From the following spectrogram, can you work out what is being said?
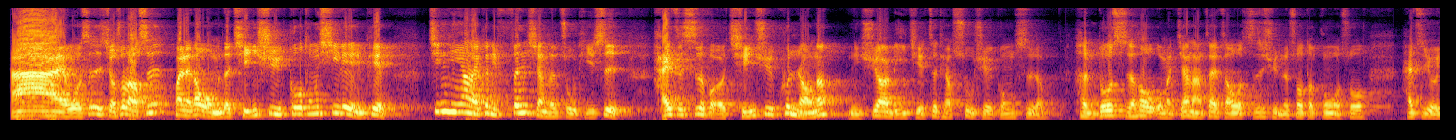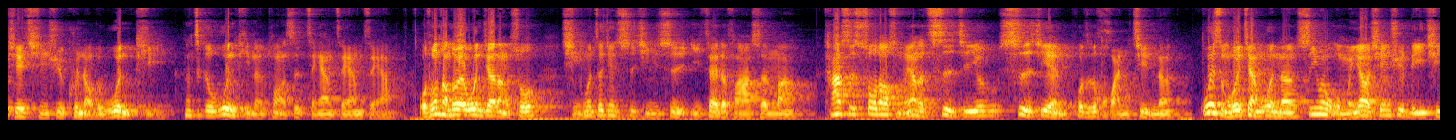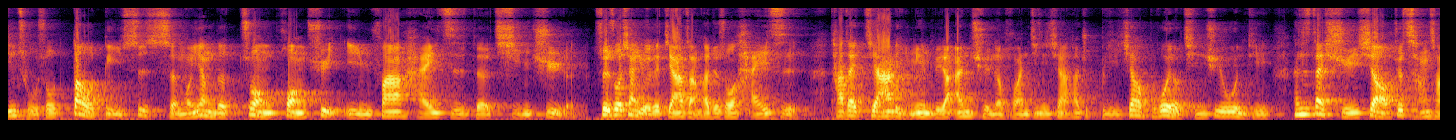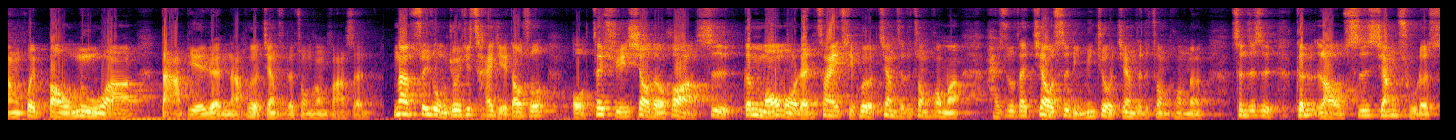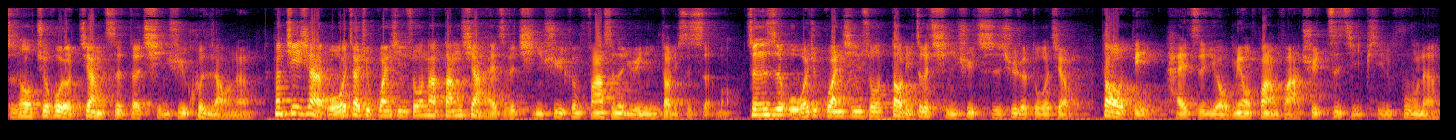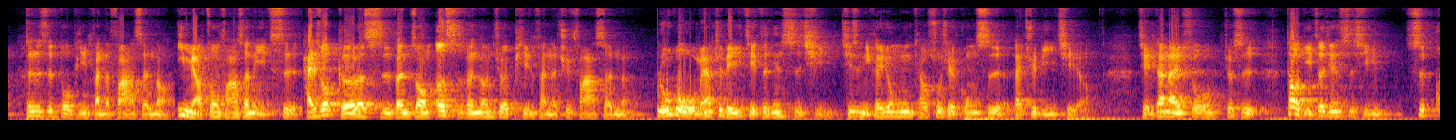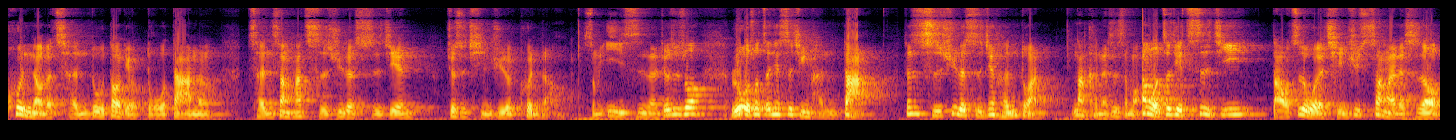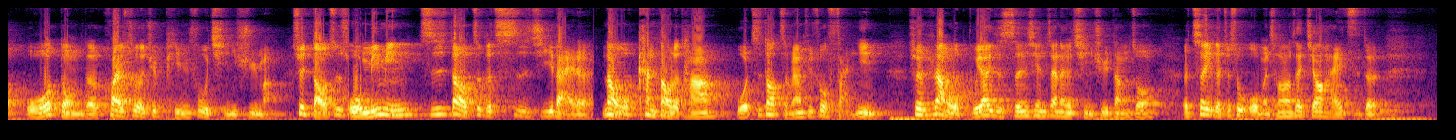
嗨，我是小树老师，欢迎来到我们的情绪沟通系列影片。今天要来跟你分享的主题是：孩子是否有情绪困扰呢？你需要理解这条数学公式哦。很多时候，我们家长在找我咨询的时候，都跟我说，孩子有一些情绪困扰的问题。那这个问题呢，通常是怎样怎样怎样？我通常都会问家长说：请问这件事情是一再的发生吗？他是受到什么样的刺激事件或者是环境呢？为什么会这样问呢？是因为我们要先去理清楚，说到底是什么样的状况去引发孩子的情绪的。所以说，像有一个家长，他就说孩子。他在家里面比较安全的环境下，他就比较不会有情绪问题。但是在学校就常常会暴怒啊，打别人啊，会有这样子的状况发生。那所以说，我们就会去拆解到说，哦，在学校的话是跟某某人在一起会有这样子的状况吗？还是说在教室里面就有这样子的状况呢？甚至是跟老师相处的时候就会有这样子的情绪困扰呢？那接下来我会再去关心说，那当下孩子的情绪跟发生的原因到底是什么？甚至是我会去关心说，到底这个情绪持续了多久？到底孩子有没有办法去自己平复呢？甚至是多频繁的发生哦，一秒钟发生了一次，还是说隔了十分钟、二十分钟就会频繁的去发生呢？如果我们要去理解这件事情，其实你可以用一条数学公式来去理解哦。简单来说，就是到底这件事情是困扰的程度到底有多大呢？乘上它持续的时间，就是情绪的困扰。什么意思呢？就是说，如果说这件事情很大，但是持续的时间很短，那可能是什么？当我这些刺激导致我的情绪上来的时候，我懂得快速的去平复情绪嘛，所以导致我明明知道这个刺激来了，那我看到了它，我知道怎么样去做反应，所以让我不要一直深陷在那个情绪当中。而这个就是我们常常在教孩子的：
